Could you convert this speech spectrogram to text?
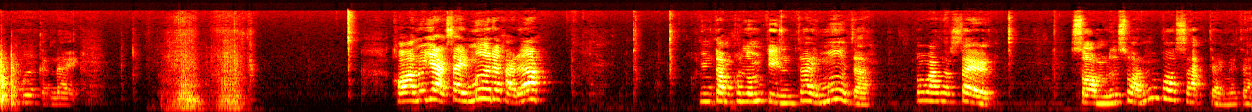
ลงมือกันได้ ขออนุญาตใส่มือด้วยค่ะเด้อกินตำขนมจีนใส่มือจ้ะ เพราะว่าถ้าใส่ซอมหรือสอนพอสะใจไหมจ้ะ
